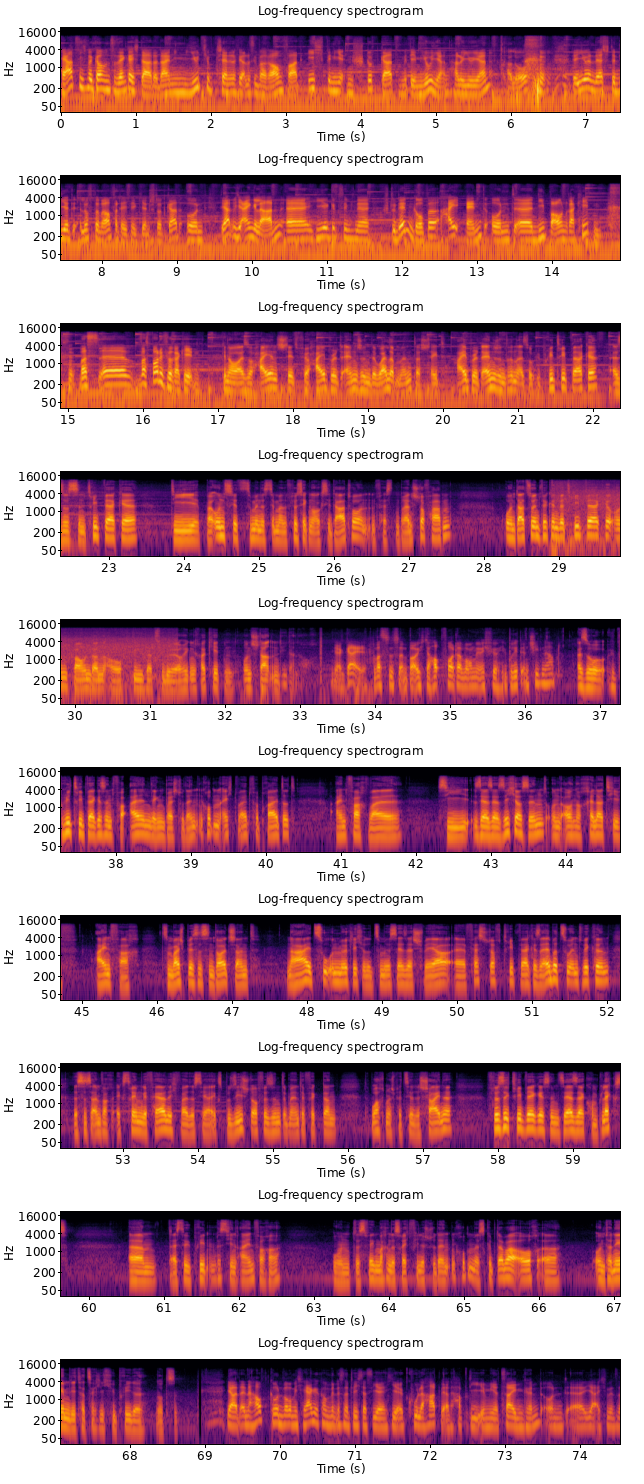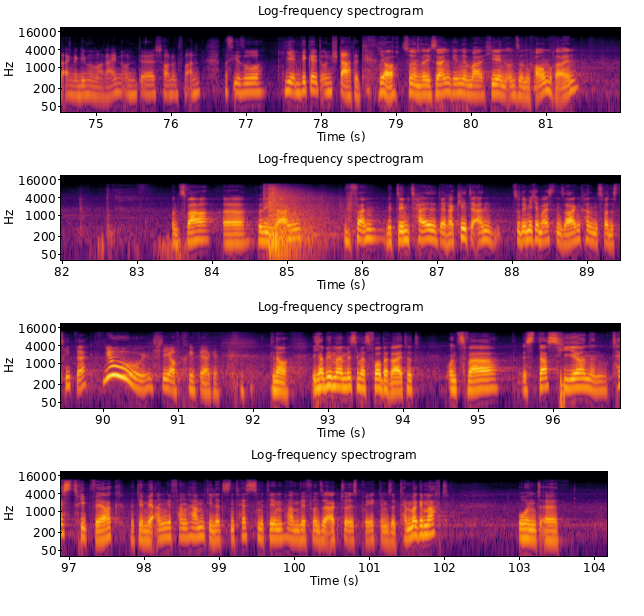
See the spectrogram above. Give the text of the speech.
Herzlich willkommen zu Senkrechtstarter, deinem YouTube-Channel für alles über Raumfahrt. Ich bin hier in Stuttgart mit dem Julian. Hallo Julian. Hallo. Der Julian, der studiert Luft- und Raumfahrttechnik hier in Stuttgart und der hat mich eingeladen. Äh, hier gibt es nämlich eine Studentengruppe, High End, und äh, die bauen Raketen. Was, äh, was baut ihr für Raketen? Genau, also High End steht für Hybrid Engine Development. Da steht Hybrid Engine drin, also Hybridtriebwerke. Also es sind Triebwerke, die bei uns jetzt zumindest immer einen flüssigen Oxidator und einen festen Brennstoff haben. Und dazu entwickeln wir Triebwerke und bauen dann auch die dazugehörigen Raketen und starten die dann auch. Ja, geil. Was ist bei euch der Hauptvorteil, warum ihr euch für Hybrid entschieden habt? Also Hybridtriebwerke sind vor allen Dingen bei Studentengruppen echt weit verbreitet. Einfach weil sie sehr, sehr sicher sind und auch noch relativ einfach. Zum Beispiel ist es in Deutschland nahezu unmöglich oder zumindest sehr, sehr schwer, äh, Feststofftriebwerke selber zu entwickeln. Das ist einfach extrem gefährlich, weil das ja Explosivstoffe sind im Endeffekt dann. Da braucht man spezielle Scheine. Flüssigtriebwerke sind sehr, sehr komplex. Ähm, da ist der Hybrid ein bisschen einfacher und deswegen machen das recht viele Studentengruppen. Es gibt aber auch äh, Unternehmen, die tatsächlich Hybride nutzen. Ja, der Hauptgrund, warum ich hergekommen bin, ist natürlich, dass ihr hier coole Hardware habt, die ihr mir zeigen könnt. Und äh, ja, ich würde sagen, da gehen wir mal rein und äh, schauen uns mal an, was ihr so hier entwickelt und startet. Ja, so dann würde ich sagen, gehen wir mal hier in unseren Raum rein. Und zwar äh, würde ich sagen, wir fangen mit dem Teil der Rakete an, zu dem ich am meisten sagen kann, und zwar das Triebwerk. Juhu, ich stehe auf Triebwerke. Genau. Ich habe hier mal ein bisschen was vorbereitet. Und zwar ist das hier ein Testtriebwerk, mit dem wir angefangen haben. Die letzten Tests mit dem haben wir für unser aktuelles Projekt im September gemacht. Und äh,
